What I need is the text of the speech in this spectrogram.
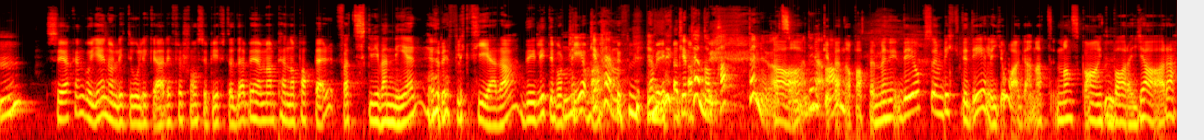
Mm. Så jag kan gå igenom lite olika reflektionsuppgifter. Där behöver man penna och papper för att skriva ner, reflektera. Det är lite vårt mycket tema. Pen, ja, mycket penna och papper nu alltså. Ja, det, mycket ja. penna och papper. Men det är också en viktig del i yogan, att man ska inte mm. bara göra,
